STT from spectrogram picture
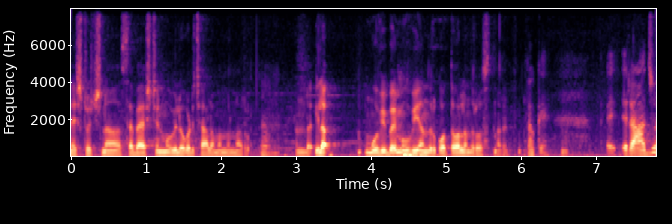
నెక్స్ట్ వచ్చిన సెబాస్టియన్ మూవీలో కూడా చాలామంది ఉన్నారు. అండ్ ఇలా మూవీ బై మూవీ అందరూ కొత్త వాళ్ళందరూ వస్తున్నారండి ఓకే రాజు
